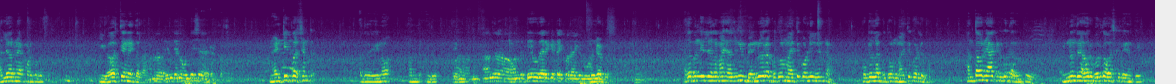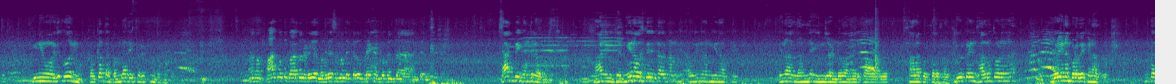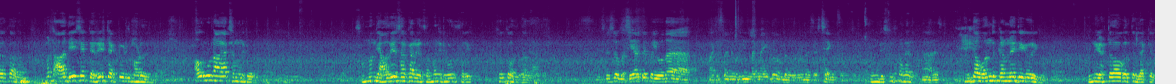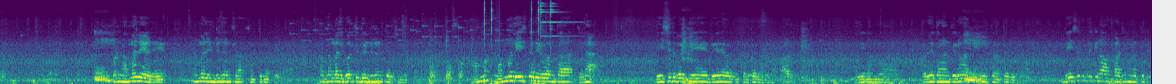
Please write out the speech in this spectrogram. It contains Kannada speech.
ಅಲ್ಲಿ ಅವ್ರನ್ನ ಯಾಕೆ ಮಾಡ್ಕೋಬೇಕು? ಈ ವ್ಯವಸ್ಥೆ ಏನೈತಲ್ಲ? ಅಂದ್ರೆ ಅದ್ರ ಹಿಂದೇನೋ ಉದ್ದೇಶ ನೈಂಟಿ ಪರ್ಸೆಂಟ್ ಅದು ಏನೋ ಒಂದು ಇದು ಏನೋ ಅಂದ್ರೆ ಒಂದು ದೇವುಗಾರಿಕೆ ಟೈಪ್ ಆಗಿರ್ಬೋದು. ಹಂಡ್ರೆಡ್ ಪರ್ಸೆಂಟ್ ಅದ ಬಂದು ಇಲ್ಲಿ ಎಲ್ಲ ಮಾಹಿತಿ ಅಲ್ಲಿ ನೀವು ಬೆಂಗಳೂರಾಗ ಕುತ್ಕೊಂಡು ಮಾಹಿತಿ ಕೊಡಲಿಲ್ಲ ನಾವು ಹೋಟೆಲ್ದಾಗ ಕುತ್ಕೊಂಡು ಮಾಹಿತಿ ಕೊಡಲಿಲ್ಲ. ಅಂಥವ್ರನ್ನ ಯಾಕೆ ಇಟ್ಕೋತಾರೆ ಅಂತೀವಿ ಇನ್ನೊಂದ್ರೆ ಅವ್ರು ಬರೋದು ಅವಶ್ಯಕತೆ ಏನಂತ ಈಗ ನೀವು ಇದಕ್ಕೆ ಹೋಗ್ರಿ ನೀವು. ಕಲ್ಕತ್ತಾ ಬಾಂಗ್ಲಾದೇಶ ರೆಸ್ಟೋರೆಂಟ್ ನಮ್ಮ ಪಾಕ್ ಮತ್ತು ಭಾರತ ನಡುವೆ ಮದುವೆ ಸಂಬಂಧಕ್ಕೆ ಅದು ಬ್ರೇಕ್ ಹಾಕ್ಬೇಕಂತ ಅಂತೇಳಿ ಯಾಕೆ ಬೇಕಂದ್ರೆ ಅವ್ರು. ನಾನು ನಿಮ್ಗೆ ಏನು ಅವಶ್ಯಕತೆ ಇಲ್ಲ ಅವ್ರು ನಮಗೆ? ಅವರಿಂದ ನಮಗೇನು ಅವಶ್ಯಕತೆ ಏನೋ ಲಂಡನ್ ಇಂಗ್ಲೆಂಡು ಅಮೇರಿಕಾ ಅವರು ಸಾಲ ಕೊಡ್ತಾರೆ ಸಾಲ. ಇವ್ರ ಕಡೆಯಿಂದ ಸಾಲನ ತೊಗೊಳ್ಳೋದಿಲ್ಲ ಇವರೇನೋ ಕೊಡಬೇಕೇನಾದ್ರು? ಅಂತ ಇರ್ತಾವೆ ಮತ್ತು ಆ ದೇಶ ಟೆರರಿಸ್ಟ್ ಆ್ಯಕ್ಟಿವಿಟೀಸ್ ಮಾಡೋದ್ರಿಂದ ಅವ್ರಿಗೂ ನಾವು ಯಾಕೆ ಸಂಬಂಧ ಇಟ್ಕೊಳ್ಬೇಕು ಸಂಬಂಧ ಯಾವುದೇ ಸರ್ಕಾರಗಳ ಸಂಬಂಧ ಇಟ್ಕೊಳ್ಳೋದು ಸರಿ ಸೂಕ್ತವಾದದ್ದಲ್ಲ ಯಾವುದೇ? ಎಸ್ಪೆಷಲಿ ಒಬ್ಬ ಸಿ ಆರ್ ಪಿ ಎಫ್ ಯೋಧ ಪಾಕಿಸ್ತಾನಿ ಹುಡುಗಿನ ಲಗ್ನ ಆಗಿದ್ದು ಒಂದು ಚರ್ಚೆ ಆಗಿತ್ತು ಸರ್. ಒಂದು ಡಿಸ್ಟೆನ್ಸ್ ಮಾಡ್ಯಾರ ಇಂಥ ಒಂದು ಕಂಡೈತಿ ಈಗ ಇವರಿಗೆ. ಇನ್ನು ಎಷ್ಟದಾವ ಗೊತ್ತಿಲ್ಲ ಲೆಕ್ಕಿಲ್ಲ. ಬಟ್ ನಮ್ಮಲ್ಲಿ ಹೇಳಿ ನಮ್ಮಲ್ಲಿ ಇಂಟೆಲಿಜೆನ್ಸ್ ಸಂಪೂರ್ಣ ಇಲ್ಲ ಮತ್ತು ನಮ್ಮಲ್ಲಿ ಗೊತ್ತಿದ್ದು ಇಂಟೆಲಿಜೆನ್ಸ್ ಕೆಲಸ ನಮ್ಮ ನಮ್ಮ ದೇಶದಲ್ಲಿ ಇರುವಂಥ ಜನ ದೇಶದ ಬಗ್ಗೆ ಬೇರೆಯವ್ರನ್ನ ಕಂಪೇರ್ ಮಾಡಿದ್ರೆ ನಾವು ಭಾಳ ಅಲ್ಲಿ ನಮ್ಮ ಒಳ್ಳೆತನ ಅಂತಿರೋ ಮೂರ್ತನ ಅಂತಿರೋ ಗೊತ್ತಿಲ್ಲ. ದೇಶದ ಬಗ್ಗೆ ನಾವು ಕಾಳಜಿ ಮಾಡ್ತೀವಿ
